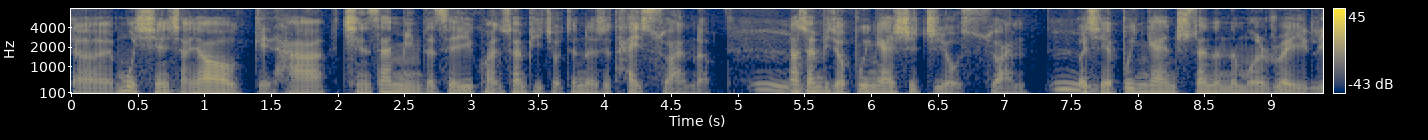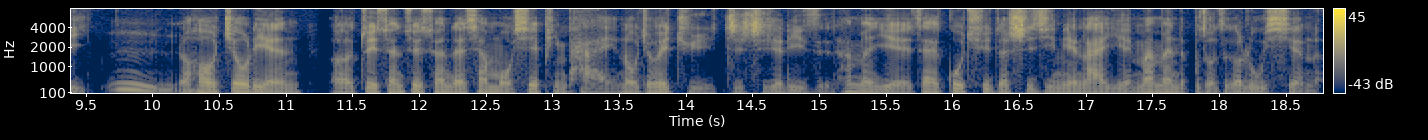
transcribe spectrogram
呃目前想要给他前三名的这一款酸啤酒真的是太酸了。嗯，那酸啤酒不应该是只有酸，嗯，而且不应该酸的那么锐利，嗯，然后就连。呃，最酸最酸的，像某些品牌，那我就会举只吃的例子，他们也在过去的十几年来，也慢慢的不走这个路线了。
